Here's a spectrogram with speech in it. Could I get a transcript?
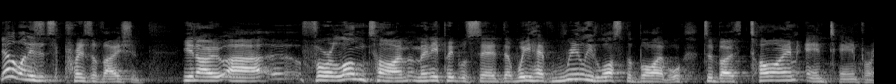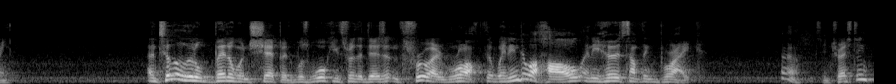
The other one is its preservation. You know, uh, for a long time, many people said that we have really lost the Bible to both time and tampering. Until a little Bedouin shepherd was walking through the desert and threw a rock that went into a hole and he heard something break. Oh, it's interesting.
